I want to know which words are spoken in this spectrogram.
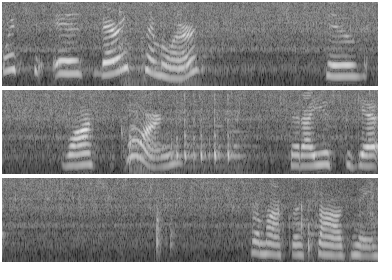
which is very similar to washed corn that I used to get from Akwesasne.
